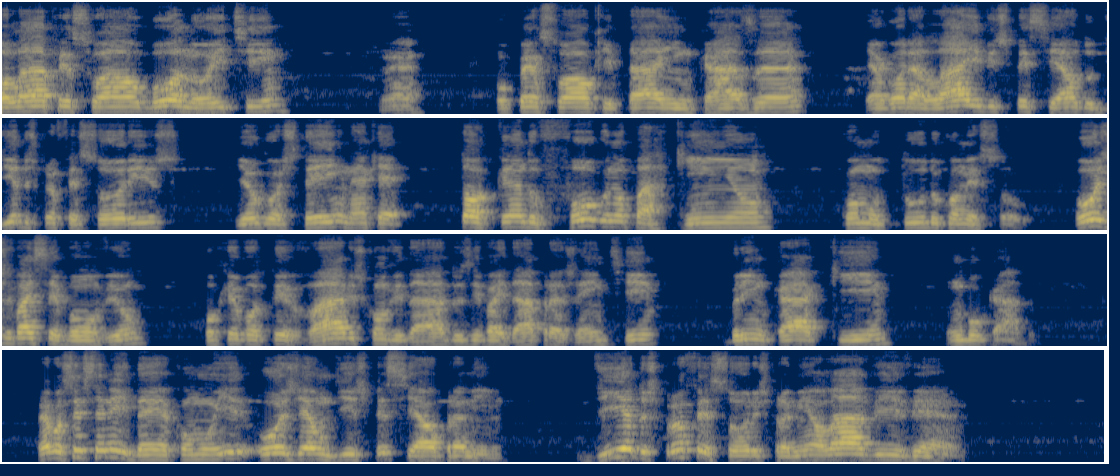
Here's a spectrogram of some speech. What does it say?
Olá, pessoal, boa noite. Né? O pessoal que está em casa, é agora a live especial do Dia dos Professores, e eu gostei, né, que é Tocando Fogo no Parquinho, como tudo começou. Hoje vai ser bom, viu? Porque eu vou ter vários convidados e vai dar para a gente brincar aqui um bocado. Para vocês terem ideia, como hoje é um dia especial para mim. Dia dos professores para mim. Olá, Vivian.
